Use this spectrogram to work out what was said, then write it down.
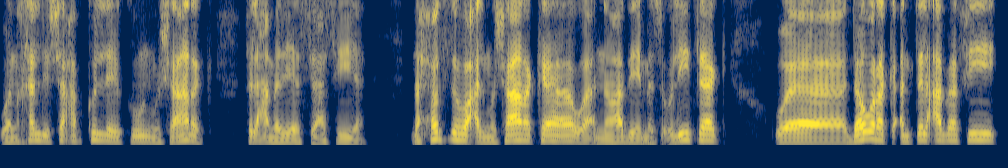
ونخلي الشعب كله يكون مشارك في العملية السياسية. نحثه على المشاركة وأن هذه مسؤوليتك ودورك أن تلعب في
